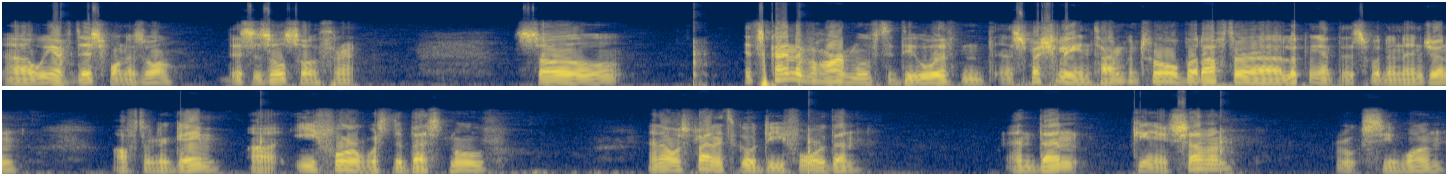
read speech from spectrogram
uh, we have this one as well. This is also a threat. So, it's kind of a hard move to deal with, especially in time control, but after uh, looking at this with an engine, after the game, uh, e4 was the best move. And I was planning to go d4 then. And then king h7, rook c1,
